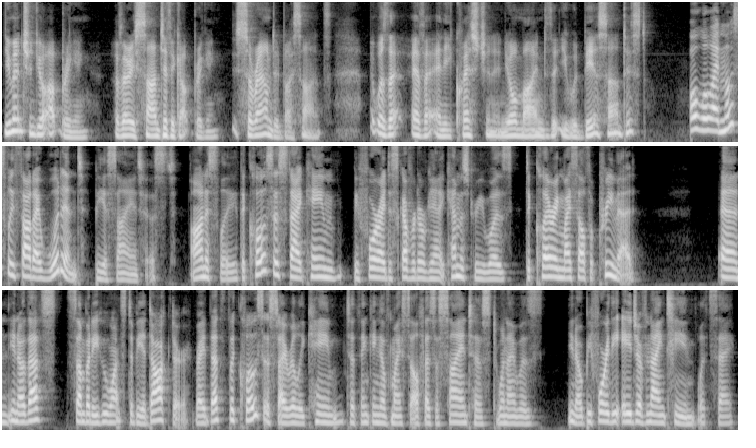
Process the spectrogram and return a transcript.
you mentioned your upbringing, a very scientific upbringing, surrounded by science. Was there ever any question in your mind that you would be a scientist? Oh, well, I mostly thought I wouldn't be a scientist. Honestly, the closest I came before I discovered organic chemistry was declaring myself a pre med. And, you know, that's somebody who wants to be a doctor, right? That's the closest I really came to thinking of myself as a scientist when I was, you know, before the age of 19, let's say.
